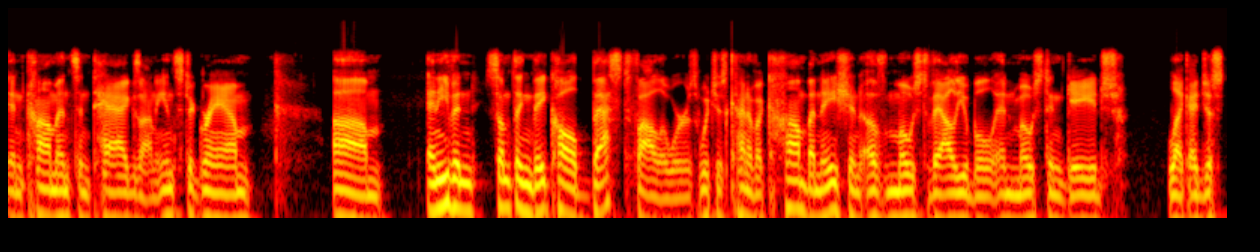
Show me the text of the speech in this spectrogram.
and comments and tags on Instagram. Um, and even something they call best followers, which is kind of a combination of most valuable and most engaged, like I just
